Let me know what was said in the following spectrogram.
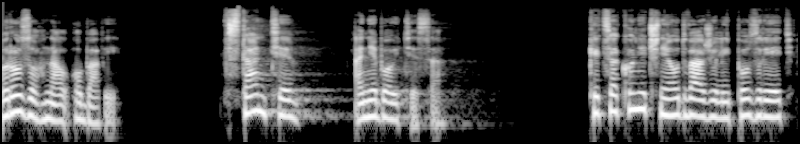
rozohnal obavy. Vstaňte a nebojte sa. Keď sa konečne odvážili pozrieť,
